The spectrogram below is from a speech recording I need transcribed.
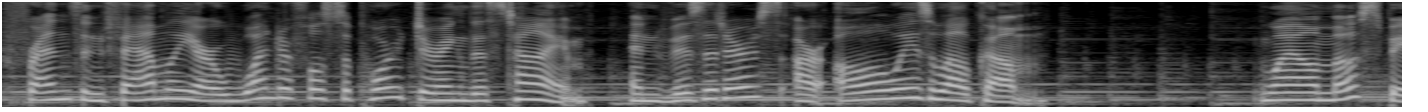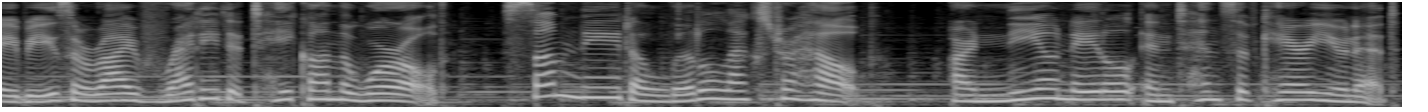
Friends and family are wonderful support during this time, and visitors are always welcome. While most babies arrive ready to take on the world, some need a little extra help. Our Neonatal Intensive Care Unit,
